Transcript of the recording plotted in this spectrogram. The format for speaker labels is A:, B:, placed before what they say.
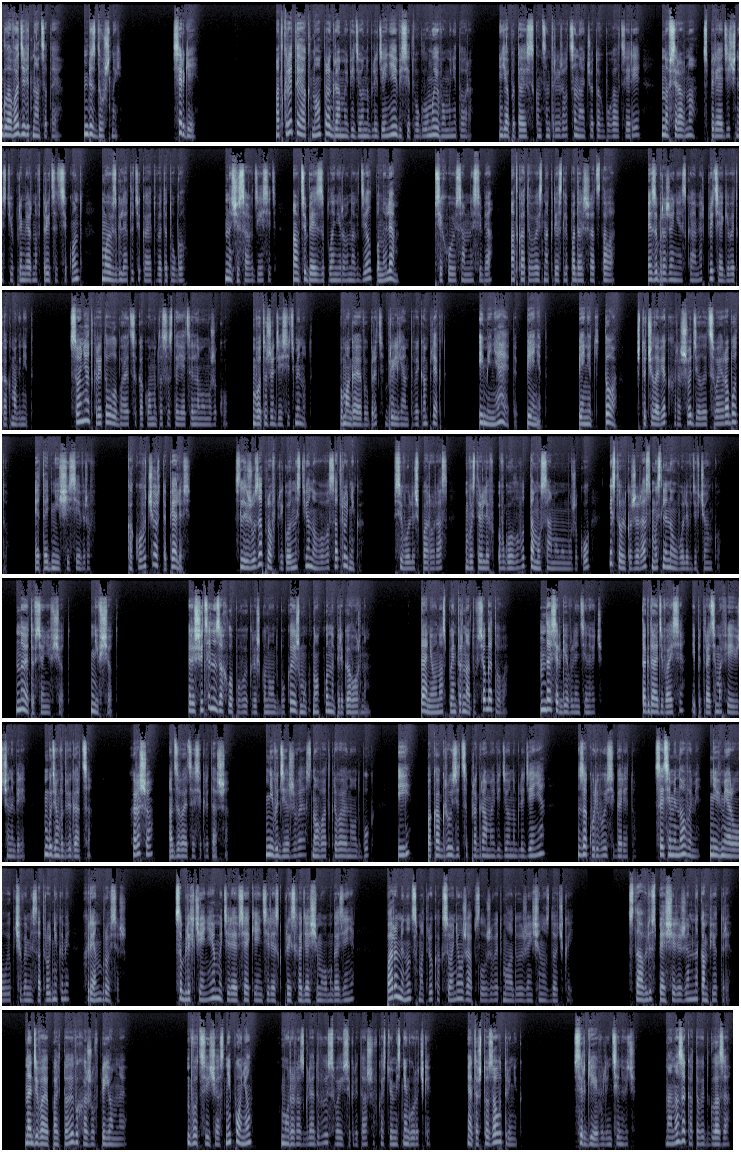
A: Глава 19. Бездушный. Сергей. Открытое окно программы видеонаблюдения висит в углу моего монитора. Я пытаюсь сконцентрироваться на отчетах бухгалтерии, но все равно с периодичностью примерно в 30 секунд мой взгляд утекает в этот угол. На часах 10, а у тебя из запланированных дел по нулям. Психую сам на себя, откатываясь на кресле подальше от стола. Изображение с камер притягивает как магнит. Соня открыто улыбается какому-то состоятельному мужику. Вот уже 10 минут. Помогая выбрать бриллиантовый комплект. И меня это пенит. Пенит то, что человек хорошо делает свою работу. Это днище Северов. Какого чёрта пялюсь? Слежу за профпригодностью нового сотрудника. Всего лишь пару раз, выстрелив в голову тому самому мужику, и столько же раз мысленно уволив девчонку. Но это все не в счет, Не в счет. Решительно захлопываю крышку ноутбука и жму кнопку на переговорном. «Таня, у нас по интернату все готово?» «Да, Сергей Валентинович». «Тогда одевайся и Петра Тимофеевича набери. Будем выдвигаться». «Хорошо», — отзывается секретарша. Не выдерживая, снова открываю ноутбук и, пока грузится программа видеонаблюдения, закуриваю сигарету. С этими новыми, не в меру улыбчивыми сотрудниками хрен бросишь. С облегчением и теряя всякий интерес к происходящему в магазине, пару минут смотрю, как Соня уже обслуживает молодую женщину с дочкой. Ставлю спящий режим на компьютере. Надеваю пальто и выхожу в приемную. Вот сейчас не понял. Хмуро разглядываю свою секретаршу в костюме Снегурочки. Это что за утренник? Сергей Валентинович. Она закатывает глаза.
